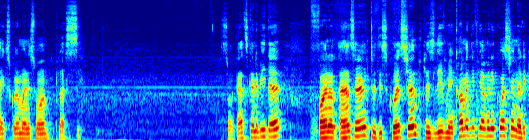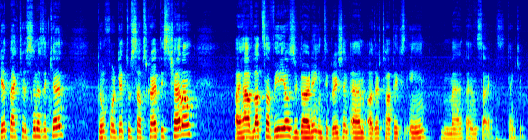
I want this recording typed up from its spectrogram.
x squared minus 1 plus c. So that's going to be the final answer to this question. Please leave me a comment if you have any question and I'll get back to you as soon as I can. Don't forget to subscribe this channel. I have lots of videos regarding integration and other topics in math and science. Thank you.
